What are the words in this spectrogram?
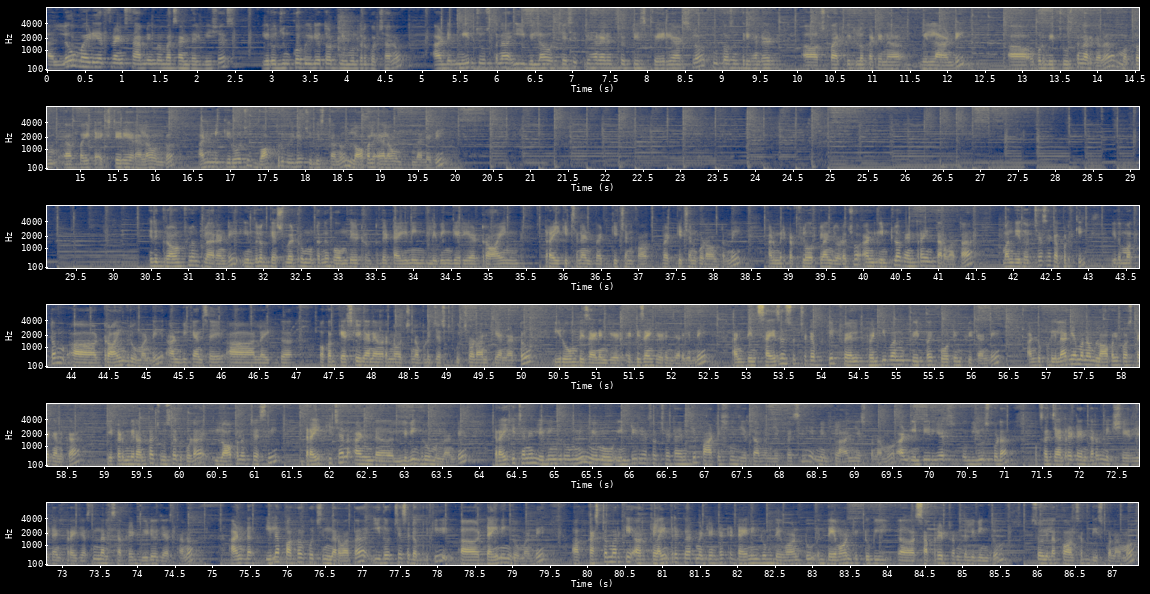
Hello my dear friends family members and well wishers ఈరోజు ఇంకో వీడియోతో మీ ముందరకు వచ్చాను. అండ్ మీరు చూస్తున్న ఈ విల్లా వచ్చేసి three hundred and fifty square యార్డ్స్లో two thousand three hundred square ఫీట్లో కట్టిన విల్లా అండి. ఇప్పుడు మీరు చూస్తున్నారు కదా మొత్తం బయట ఎక్స్టీరియర్ ఎలా ఉందో. అండ్ మీకు ఈరోజు వాక్ త్రూ వీడియో చూపిస్తాను లోపల ఎలా ఉంటుంది అనేది ఇది గ్రౌండ్ ఫ్లోర్ ఫ్లోర్ అండి. ఇందులో గెస్ట్ బెడ్రూమ్ ఉంటుంది హోమ్ థియేటర్ ఉంటుంది dining living area drawing dry kitchen and wet kitchen wet kitchen కూడా ఉంటుంది. అండ్ మీరు ఇక్కడ ఫ్లోర్ ప్లాన్ చూడొచ్చు. అండ్ ఇంట్లోకి ఎంటర్ అయిన తర్వాత మనది ఇది వచ్చేసేటప్పటికి ఇది మొత్తం డ్రాయింగ్ రూమ్ అండి. And we can say like ఒక గెస్ట్లు కానీ ఎవరైనా వచ్చినప్పుడు జస్ట్ కూర్చోవడానికి అన్నట్టు ఈ రూమ్ డిజైనింగ్ చేయడం డిజైన్ చేయడం జరిగింది. అండ్ దీని సైజెస్ వచ్చేటప్పటికి twelve twenty one feet by fourteen feet అండి. అండ్ ఇప్పుడు ఇలాగే మనం లోపలికి వస్తే కనుక ఇక్కడ మీరంతా చూసేది కూడా లోపల వచ్చేసి dry kitchen and living room ఉందండి. డ్రై కిచెన్ లివింగ్ రూమ్ని మేము ఇంటీరియర్స్ వచ్చే టైంకి పార్టిషన్ చేద్దామని చెప్పేసి మేము ప్లాన్ చేసుకున్నాము. అండ్ ఇంటీరియర్స్ వ్యూస్ కూడా ఒకసారి జనరేట్ అయిన తర్వాత మీకు షేర్ చేయడానికి ట్రై చేస్తాను. దానికి సపరేట్ వీడియో చేస్తాను. అండ్ ఇలా పక్కకు వచ్చిన తర్వాత ఇది వచ్చేసేటప్పటికి డైనింగ్ రూమ్ అండి. కస్టమర్కి ఆర్ క్లయింట్ రిక్వైర్మెంట్ ఏంటంటే dining room they want to they want it to be separate from the living room. So ఇలా కాన్సెప్ట్ తీసుకున్నాము.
